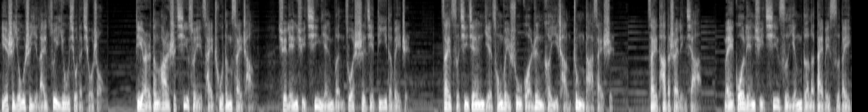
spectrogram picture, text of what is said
也是有史以来最优秀的球手。蒂尔登二十七岁才初登赛场，却连续七年稳坐世界第一的位置，在此期间也从未输过任何一场重大赛事。在他的率领下，美国连续七次赢得了戴维斯杯，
